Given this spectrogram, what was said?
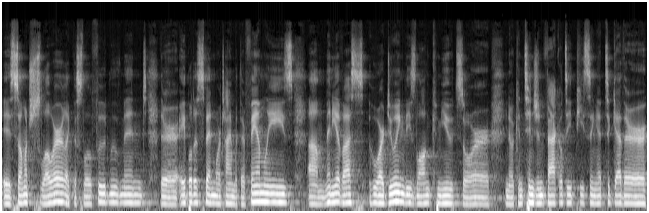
is so much slower, like the slow food movement. They're able to spend more time with their families. Um, many of us who are doing these long commutes or you know contingent faculty piecing it together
